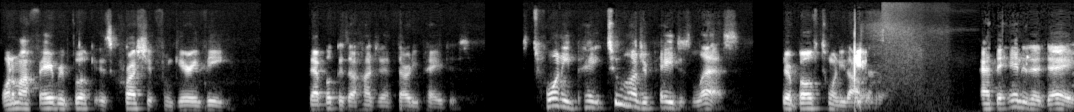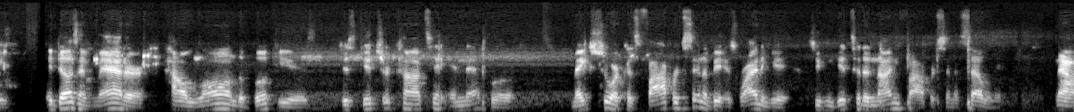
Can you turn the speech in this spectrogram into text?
One of my favorite books is Crush It from Gary Vee. That book is 130 pages. It's 20 page, 200 pages less. They're both $20. At the end of the day, it doesn't matter how long the book is. Just get your content in that book. Make sure, because 5% of it is writing it, so you can get to the 95% of selling it. Now,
